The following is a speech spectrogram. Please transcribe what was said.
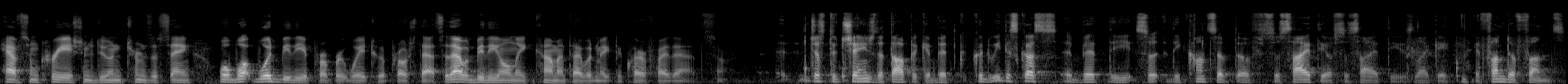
have some creation to do in terms of saying, well, what would be the appropriate way to approach that? So that would be the only comment I would make to clarify that. So just to change the topic a bit, could we discuss a bit the, so, the concept of society of societies, like a, a fund of funds?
